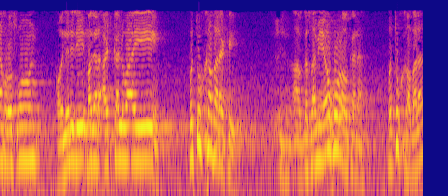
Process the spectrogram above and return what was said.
یخرصون او نردی مگر اٹکل وائی پتو خبره کی او قسمی او خوڑو کنا پتو خبره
